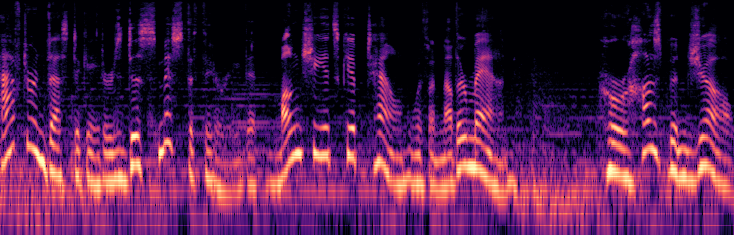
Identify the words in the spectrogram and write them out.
After investigators dismissed the theory that Mengqi had skipped town with another man, her husband Joe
